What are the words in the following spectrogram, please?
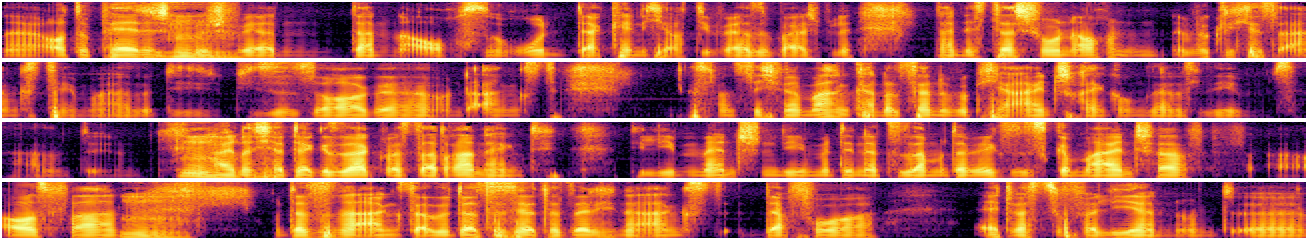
äh, orthopädischen hm. Beschwerden dann auch so, da kenne ich auch diverse Beispiele, dann ist das schon auch ein wirkliches Angstthema. Also die, diese Sorge und Angst, dass man es nicht mehr machen kann, das ist ja eine wirkliche Einschränkung seines Lebens. Also, hm. Heinrich hat ja gesagt, was da dran hängt. Die lieben Menschen, die mit denen er zusammen unterwegs ist, ist Gemeinschaft, Ausfahren. Hm. Und das ist eine Angst, also das ist ja tatsächlich eine Angst davor, etwas zu verlieren. Und äh,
